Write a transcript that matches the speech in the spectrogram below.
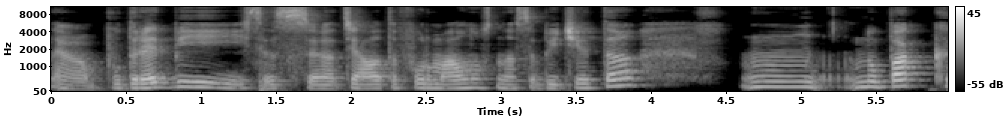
а, подредби и с а, цялата формалност на събитията. Но пак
